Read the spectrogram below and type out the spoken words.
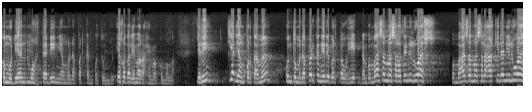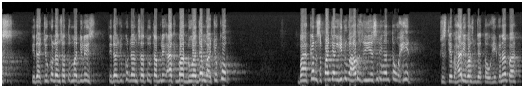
Kemudian muhtadin yang mendapatkan petunjuk. Ikhwatal rahimakumullah. Jadi, kiat yang pertama untuk mendapatkan hidayah bertauhid dan pembahasan masalah ini luas. Pembahasan masalah akidah ini luas. Tidak cukup dalam satu majelis, tidak cukup dalam satu tablik akbar dua jam nggak cukup. Bahkan sepanjang hidup harus dihiasi dengan tauhid. Setiap hari harus menjadi tauhid. Kenapa?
